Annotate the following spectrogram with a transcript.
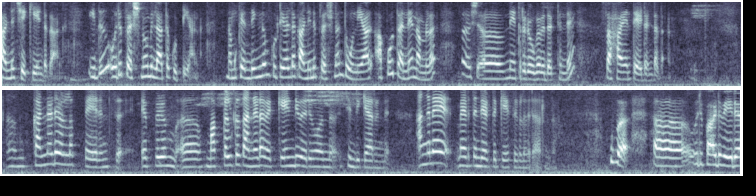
കണ്ണ് ചെക്ക് ചെയ്യേണ്ടതാണ്. ഇത് ഒരു പ്രശ്നവുമില്ലാത്ത കുട്ടിയാണ്. നമുക്ക് എന്തെങ്കിലും കുട്ടികളുടെ കണ്ണിന് പ്രശ്നം തോന്നിയാൽ അപ്പോൾ തന്നെ നമ്മൾ നേത്രരോഗ വിദഗ്ധന്റെ സഹായം തേടേണ്ടതാണ്. കണ്ണടയുള്ള പേരൻസ് എപ്പോഴും മക്കൾക്ക് കന്നഡ വെക്കേണ്ടി വരുമോ എന്ന് ചിന്തിക്കാറുണ്ട്. അങ്ങനെ മേഡത്തിന്റെ അടുത്ത് കേസുകൾ വരാറുണ്ടോ? ഉവ ഒരുപാട് പേര്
